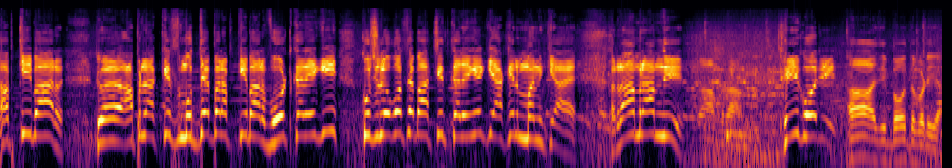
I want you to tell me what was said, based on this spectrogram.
अब की बार अपना किस मुद्दे पर अब की बार वोट करेगी। कुछ लोगों से बातचीत करेंगे कि आखिर मन क्या है। राम राम जी। राम राम। ठीक हो जी? हाँ जी बहुत बढ़िया।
